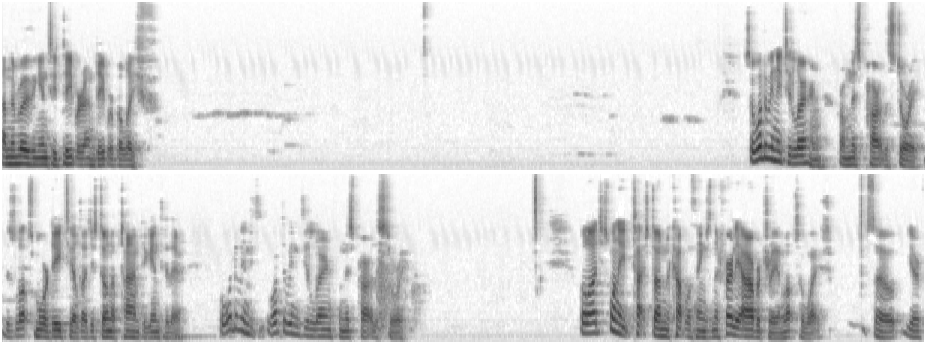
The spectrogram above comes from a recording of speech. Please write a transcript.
And they're moving into deeper and deeper belief. So, what do we need to learn from this part of the story? There's lots more details, I just don't have time to get into there. But what do we need to, what do we need to learn from this part of the story? Well, I just want to touch on a couple of things, and they're fairly arbitrary in lots of ways. So, you're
